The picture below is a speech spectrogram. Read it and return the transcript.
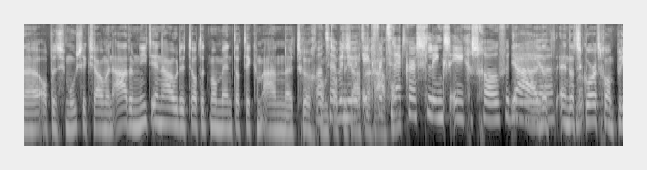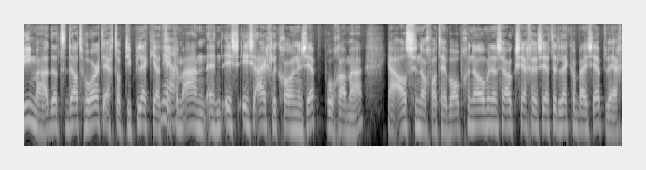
eh, op een smoes. Ik zou mijn adem niet inhouden tot het moment dat ik hem aan eh, terugkomt Want ze op de hebben nu ik zaterdagavond. vertrekkers links ingeschoven. Die, Ja, eh, dat, en dat scoort gewoon prima. Dat, dat hoort echt op die plek. Ja, tik Ja. hem aan. En is, is eigenlijk gewoon een ZEP-programma. Ja, als ze nog wat hebben opgenomen, dan zou ik zeggen, zet het lekker bij ZEP weg.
